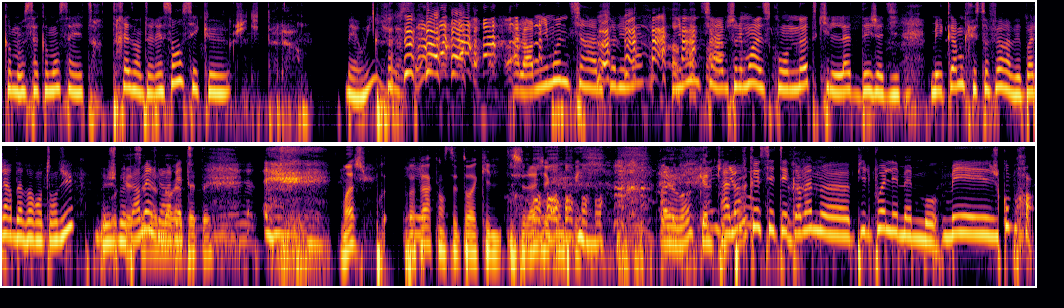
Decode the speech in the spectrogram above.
comment ça commence à être très intéressant, c'est que Que j'ai dit tout à l'heure. Ben oui, je sais. Alors Mimoun tient absolument, Mimoun tient absolument à ce qu'on note qu'il l'a déjà dit. Mais comme Christopher avait pas l'air d'avoir entendu, ben, je me permets, je le répète. Moi, je pr- préfère quand c'est toi qui le dis. Là, j'ai compris. Alors que c'était quand même euh, pile poil les mêmes mots. Mais je comprends.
